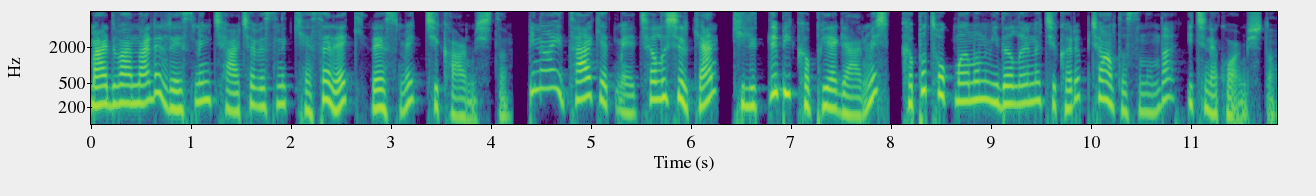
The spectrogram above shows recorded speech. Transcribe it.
Merdivenlerde resmin çerçevesini keserek resmi çıkarmıştı. Binayı terk etmeye çalışırken kilitli bir kapıya gelmiş, kapı tokmağının vidalarını çıkarıp çantasının da içine koymuştu.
